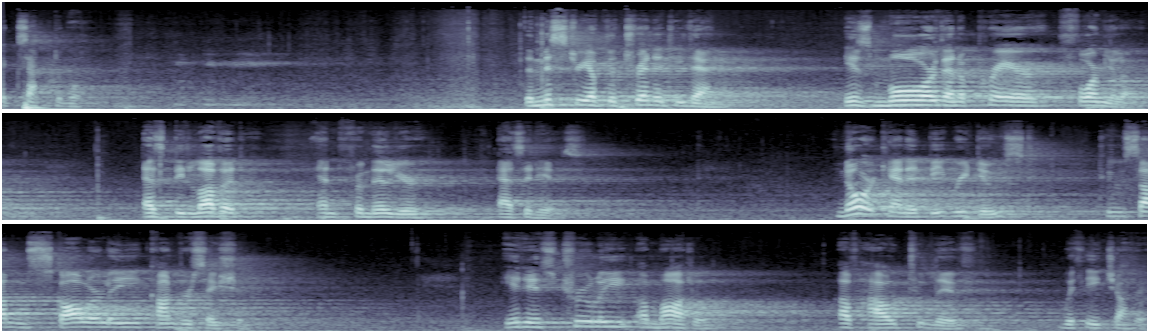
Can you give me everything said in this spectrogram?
acceptable. The mystery of the Trinity, then, is more than a prayer formula as beloved and familiar as it is. Nor can it be reduced to some scholarly conversation. It is truly a model of how to live with each other.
